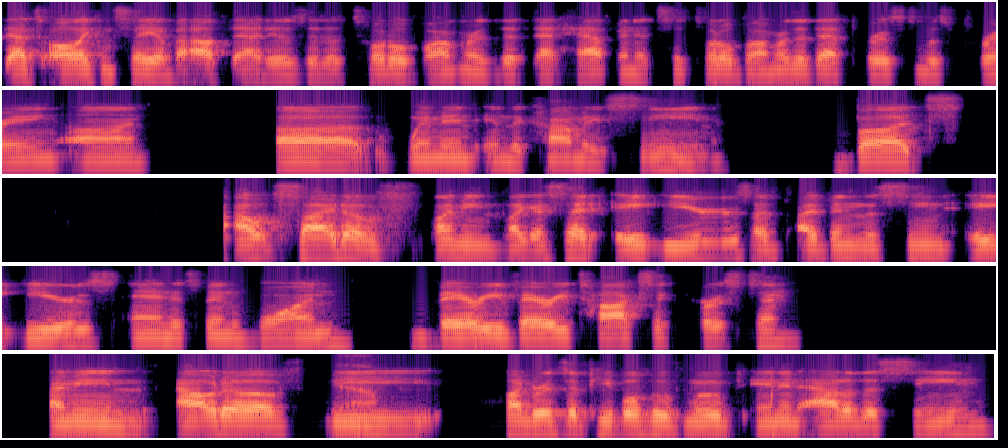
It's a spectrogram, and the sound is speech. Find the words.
that's all I can say about that is it a total bummer that that happened. It's a total bummer that that person was preying on uh, women in the comedy scene. But outside of, I mean, like I said, eight years, I've, I've been in the scene eight years and it's been one very, very toxic person. I mean, out of the yeah. hundreds of people who've moved in and out of the scene,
